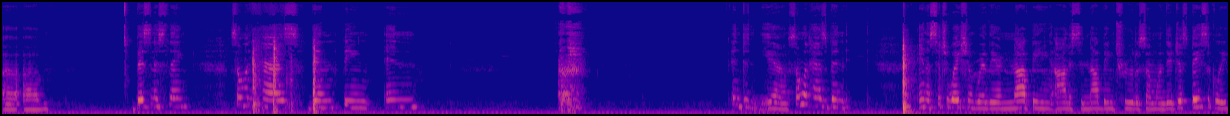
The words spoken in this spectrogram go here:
uh, um, business thing. Someone has been being in, in yeah, someone has been in a situation where they're not being honest and not being true to someone. They're just basically,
